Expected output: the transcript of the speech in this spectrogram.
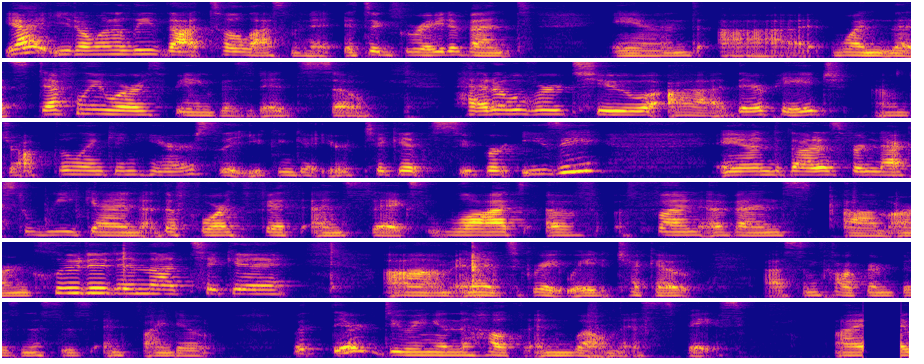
yeah, you don't want to leave that till last minute. It's a great event and uh, one that's definitely worth being visited. So head over to uh, their page. I'll drop the link in here so that you can get your tickets super easy. And that is for next weekend, the 4th, 5th, and 6th. Lots of fun events um, are included in that ticket. Um, and it's a great way to check out uh, some Cochrane businesses and find out what they're doing in the health and wellness space. I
